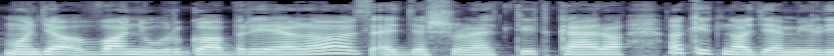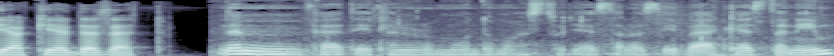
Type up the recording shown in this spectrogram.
mondja Vanyúr Gabriela, az Egyesület titkára, akit Nagy Emília kérdezett. Nem feltétlenül mondom azt, hogy ezzel az évvel kezdeném,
